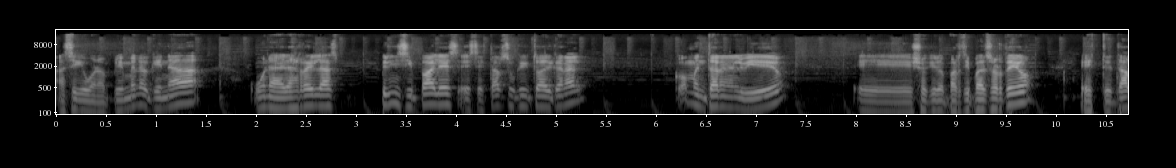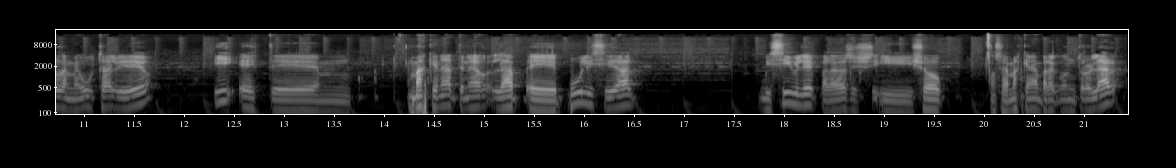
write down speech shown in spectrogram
Así que bueno, primero que nada, una de las reglas principales es estar suscrito al canal, comentar en el video, eh, yo quiero participar del sorteo, este, darle me gusta al video y este mm, más que nada tener la eh, publicidad visible para ver si yo, o sea, más que nada para controlar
